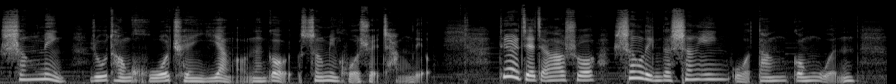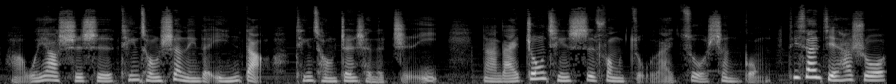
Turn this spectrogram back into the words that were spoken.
生命如同活泉一样哦，能够生命活水长流。”第二节讲到说，圣灵的声音我当公文啊，我要时时听从圣灵的引导，听从真神的旨意，那来钟情侍奉主，来做圣工。第三节他说，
